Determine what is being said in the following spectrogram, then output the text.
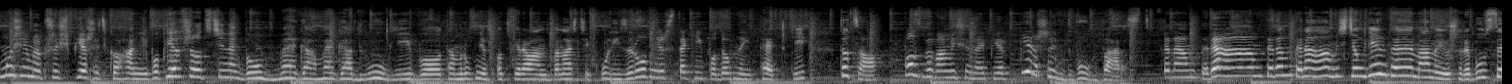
Musimy przyspieszyć, kochani, bo pierwszy odcinek był mega, mega długi, bo tam również otwierałam 12 kuli, z również z takiej podobnej teczki. To co? Pozbywamy się najpierw pierwszych dwóch warstw. Tadam, tadam, tadam, tadam, ściągnięte, mamy już rebusy.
